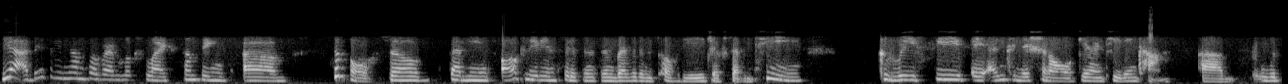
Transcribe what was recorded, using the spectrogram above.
Yeah, a basic income program looks like something um, simple. So that means all Canadian citizens and residents over the age of 17 could receive a unconditional guaranteed income um, with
